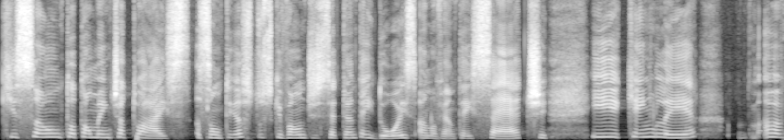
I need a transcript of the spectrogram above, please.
que são totalmente atuais. São textos que vão de 72 a 97 e quem lê ah,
